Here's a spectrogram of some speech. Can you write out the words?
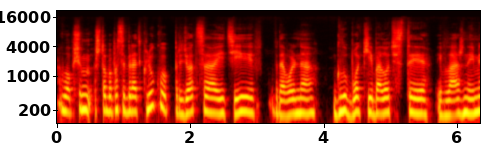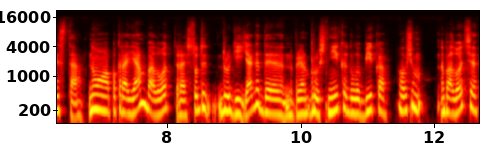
в общем, чтобы пособирать клюкву, придется идти в довольно глубокие болотистые и влажные места. Ну а по краям болот растут и другие ягоды, например, брусника, голубика. В общем, на болоте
